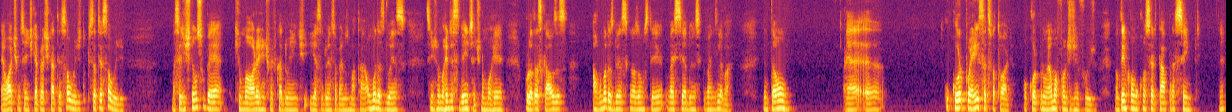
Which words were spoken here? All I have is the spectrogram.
É ótimo, se a gente quer praticar ter saúde, precisa ter saúde. Mas se a gente não souber que uma hora a gente vai ficar doente e essa doença vai nos matar, uma das doenças, se a gente não morrer de acidente, se a gente não morrer por outras causas, alguma das doenças que nós vamos ter vai ser a doença que vai nos levar. Então, é, é, o corpo é insatisfatório. O corpo não é uma fonte de refúgio. Não tem como consertar para sempre. Né?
